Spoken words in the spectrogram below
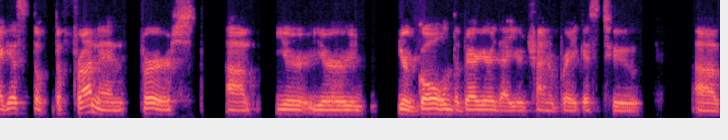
I guess, the, the front end first. Um, your your your goal, the barrier that you're trying to break, is to uh,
